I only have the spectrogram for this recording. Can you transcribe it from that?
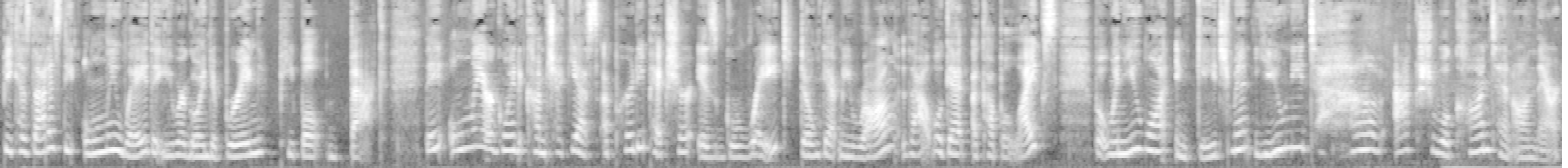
because that is the only way that you are going to bring people back. They only are going to come check. Yes, a pretty picture is great. Don't get me wrong. That will get a couple likes. But when you want engagement, engagement, you need to have actual content on there.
